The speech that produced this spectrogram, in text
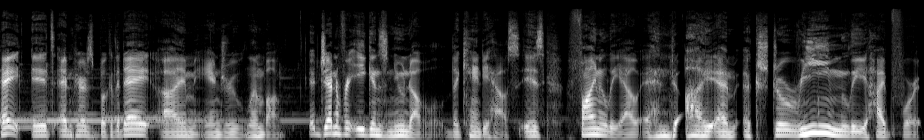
Hey, it's NPR's Book of the Day. I'm Andrew Limbong. Jennifer Egan's new novel, The Candy House, is finally out, and I am extremely hyped for it.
